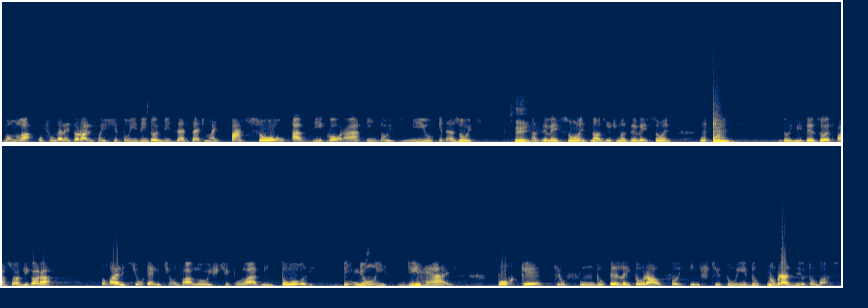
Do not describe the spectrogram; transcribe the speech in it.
vamos lá, o fundo eleitoral ele foi instituído em 2017, mas passou a vigorar em 2018. Sim. As eleições, nas últimas eleições, 2018 passou a vigorar. Então, ele tinha, ele tinha um valor estipulado em 2 bilhões de reais. Por que, que o fundo eleitoral foi instituído no Brasil, Tom Barros?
